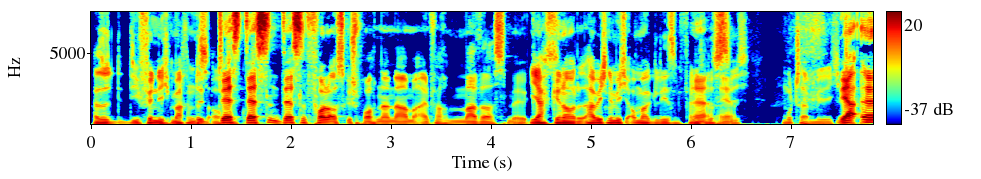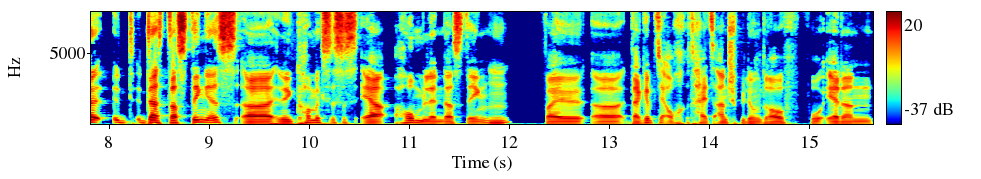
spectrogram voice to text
Also die, finde ich, machen das auch. Des, dessen, dessen voll ausgesprochener Name einfach Mother's Milk. ja, genau, das habe ich nämlich auch mal gelesen. Fand Ja, ich lustig. Muttermilch. Ja, äh, das, das Ding ist, äh, in den Comics ist es eher Homelanders Ding, Mhm. weil äh, da gibt es ja auch teils Anspielungen drauf, wo er dann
